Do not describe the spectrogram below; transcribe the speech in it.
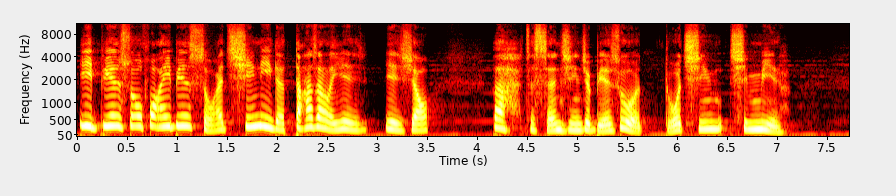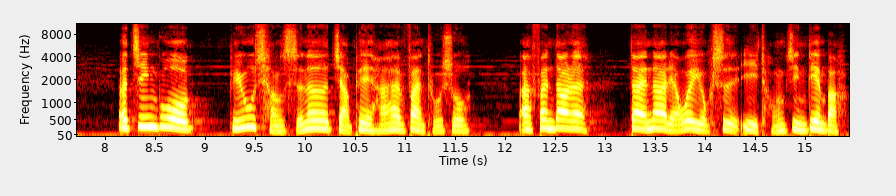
一边说话，一边手还亲昵地搭上了燕燕霄，啊，这神情就别说我多亲亲密了。而经过比武场时呢，蒋佩还和范图说：“啊，范大人。”带那两位勇士一同进殿吧，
